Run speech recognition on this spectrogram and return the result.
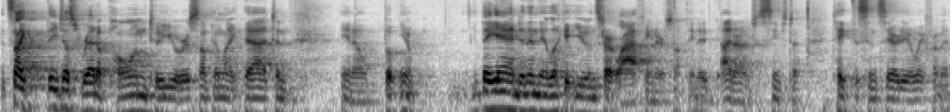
it's like they just read a poem to you or something like that, and, you know, but, you know, they end and then they look at you and start laughing or something. It, I don't know, it just seems to take the sincerity away from it.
